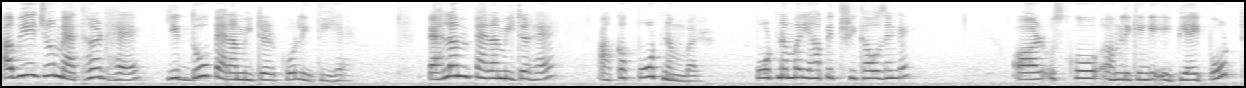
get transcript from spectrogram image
अब ये जो मेथड है ये दो पैरामीटर को लेती है। पहला पैरामीटर है आपका पोर्ट नंबर पोर्ट नंबर यहाँ पे थ्री थाउज़ेंड है और उसको हम लिखेंगे ए पी आई पोर्ट।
